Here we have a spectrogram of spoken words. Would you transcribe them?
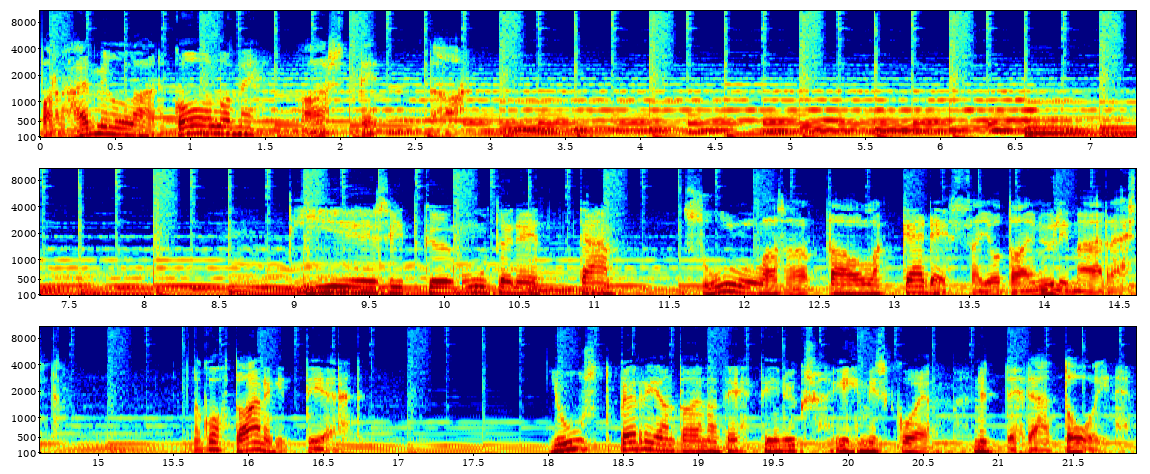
parhaimmillaan kolme astetta. Tiesitkö muuten, että sulla saattaa olla kädessä jotain ylimääräistä? No kohta ainakin tiedät. Just perjantaina tehtiin yksi ihmiskoe, nyt tehdään toinen.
